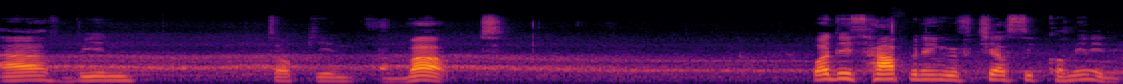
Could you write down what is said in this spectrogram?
I've been talking about. What is happening with Chelsea community?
